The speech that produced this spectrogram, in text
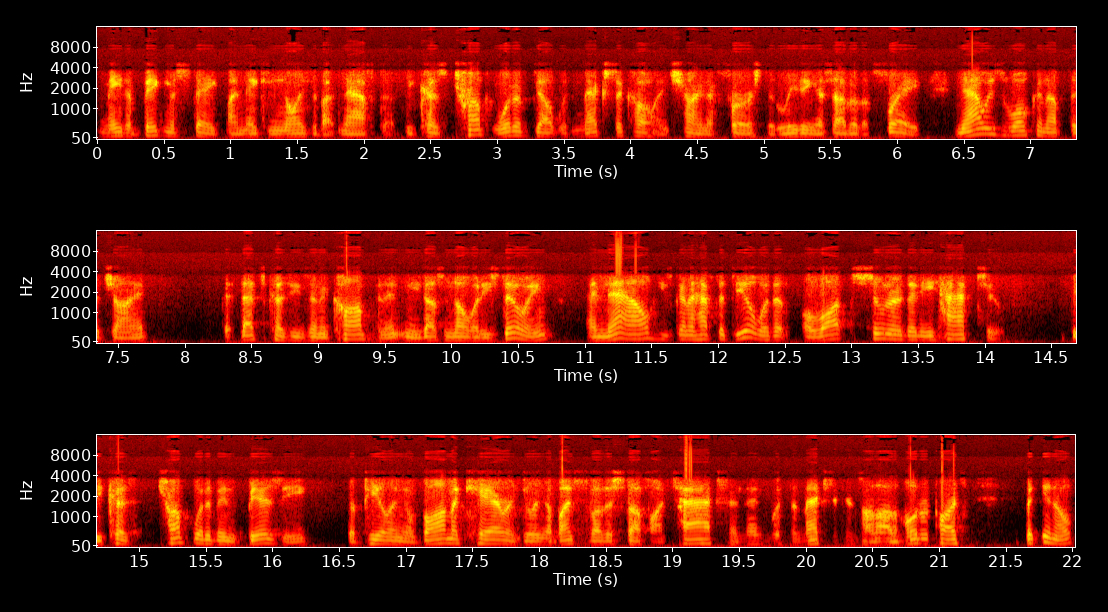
made a big mistake by making noise about NAFTA because Trump would have dealt with Mexico and China first and leading us out of the fray. Now he's woken up the giant. That's because he's an incompetent and he doesn't know what he's doing. And now he's going to have to deal with it a lot sooner than he had to because Trump would have been busy repealing Obamacare and doing a bunch of other stuff on tax and then with the Mexicans on automotive parts. But, you know,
